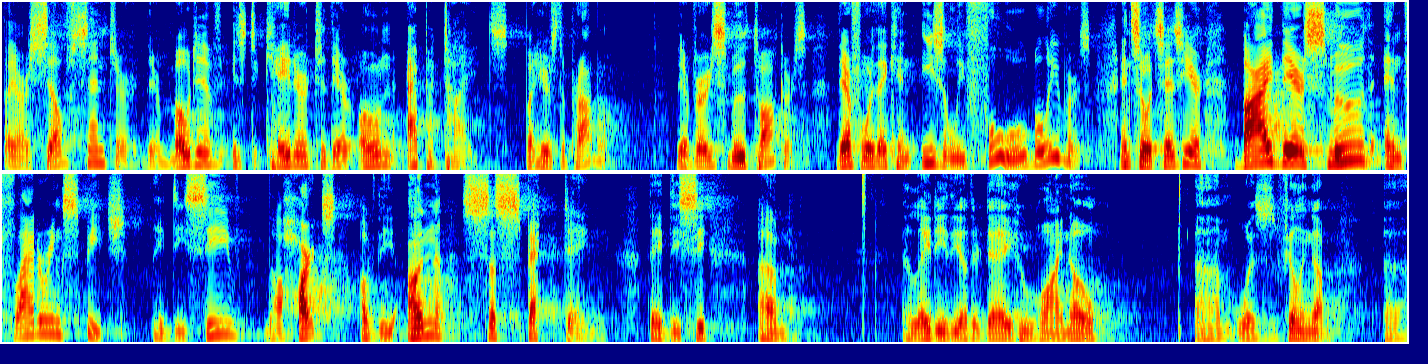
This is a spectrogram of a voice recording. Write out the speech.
They are self centered. Their motive is to cater to their own appetites. But here's the problem they're very smooth talkers. Therefore, they can easily fool believers. And so it says here by their smooth and flattering speech, they deceive the hearts of the unsuspecting. They deceive. Um, a lady the other day who, who I know um, was filling up uh,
